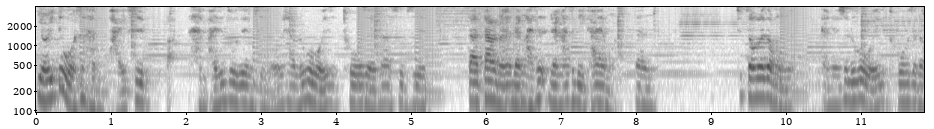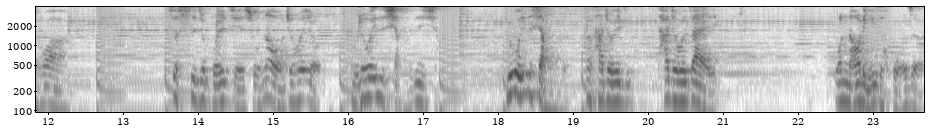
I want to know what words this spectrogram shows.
有一度我是很排斥把很排斥做这件事情。我想，如果我一直拖着，那是不是？但当然人还是人还是离开了嘛。但就总有这种感觉是，如果我一直拖着的话，这事就不会结束。那我就会有，我就会一直想，一直想着。如果一直想着，那他就一直，他就会在我脑里一直活着。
